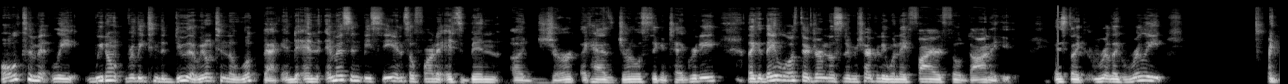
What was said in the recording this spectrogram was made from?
ultimately, we don't really tend to do that. We don't tend to look back. And, and MSNBC, insofar that it's been a jerk, like has journalistic integrity, like they lost their journalistic integrity when they fired Phil Donahue it's like really, like really like,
